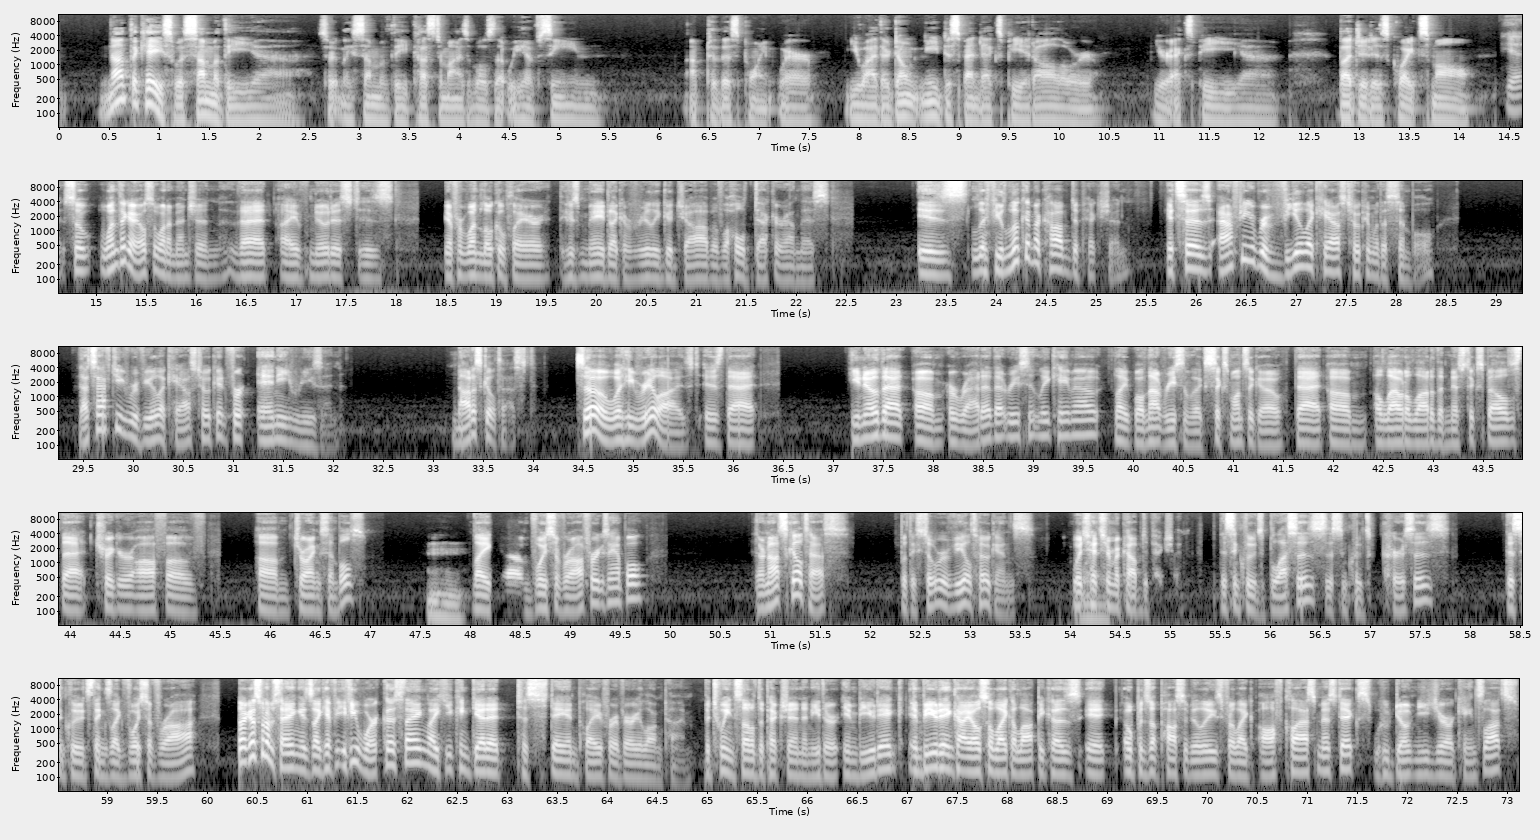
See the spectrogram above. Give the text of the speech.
not the case with some of the uh, certainly some of the customizables that we have seen up to this point where you either don't need to spend xp at all or your xp uh, budget is quite small Yeah. So one thing I also want to mention that I've noticed is, you know, from one local player who's made like a really good job of a whole deck around this, is if you look at Macabre Depiction, it says after you reveal a chaos token with a symbol, that's after you reveal a chaos token for any reason, not a skill test. So what he realized is that you know that um, errata that recently came out, like well, not recently, like six months ago, that um, allowed a lot of the mystic spells that trigger off of um, drawing symbols, hmm like uh, Voice of Ra, for example. They're not skill tests, but they still reveal tokens, which hits your macabre depiction. This includes blesses. This includes curses. This includes things like Voice of Ra. So I guess what I'm saying is like if if you work this thing, like you can get it to stay in play for a very long time between subtle depiction and either imbued ink. Imbued ink I also like a lot because it opens up possibilities for like off class mystics who don't need your arcane slots.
